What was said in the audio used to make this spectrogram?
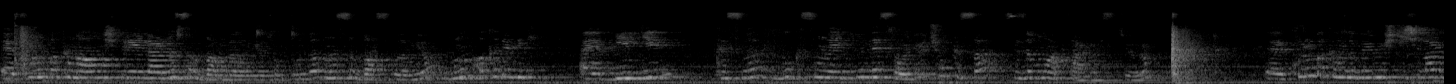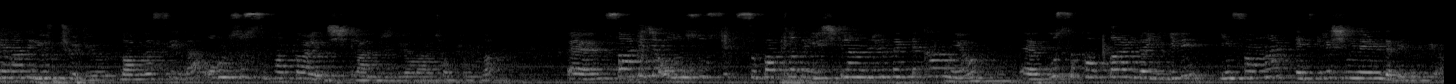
e, kurum bakımı almış bireyler nasıl damgalanıyor toplumda, nasıl baskılanıyor, bunun akademik bilgi kısmı bu kısımla ilgili ne söylüyor çok kısa size bunu aktarmak istiyorum. Ee, Kurum bakımında büyümüş kişiler genelde yurt çocuğu damgasıyla olumsuz sıfatlarla ilişkilendiriliyorlar toplumda. Ee, Sadece olumsuz sıfatla da ilişkilendirilmekle kalmıyor. Ee, Bu sıfatlarla ilgili insanlar etkileşimlerini de belirliyor.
